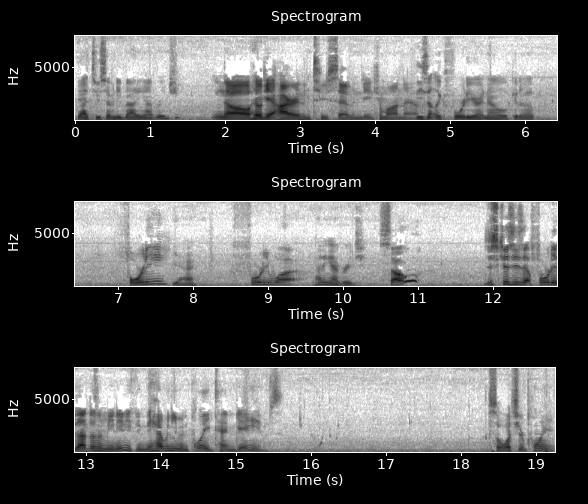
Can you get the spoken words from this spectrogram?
Yeah, two seventy batting average. No, he'll get higher than 270. Come on now. He's at like forty right now. Look it up. 40? Yeah, 40 what? batting average. So? Just cuz he's at 40 that doesn't mean anything. They haven't even played 10 games. So what's your point?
